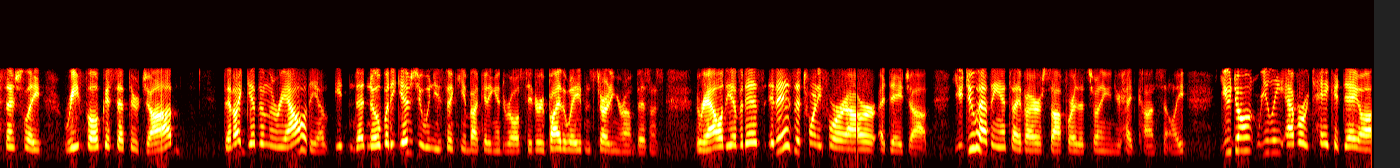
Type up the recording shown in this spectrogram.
essentially refocus at their job, then I give them the reality of that nobody gives you when you're thinking about getting into real estate, or by the way, even starting your own business. The reality of it is, it is a 24-hour a day job. You do have the antivirus software that's running in your head constantly. You don't really ever take a day off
